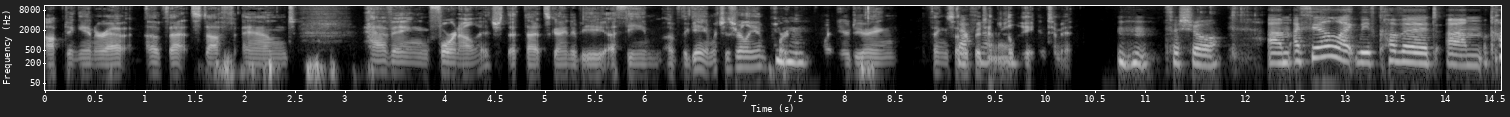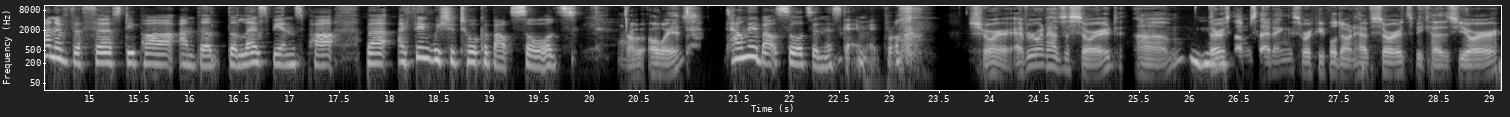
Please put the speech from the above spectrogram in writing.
opting in or out of that stuff. And having foreknowledge that that's going to be a theme of the game, which is really important mm-hmm. when you're doing things that Definitely. are potentially intimate. Mm-hmm, for sure. Um, I feel like we've covered um, kind of the thirsty part and the, the lesbians part, but I think we should talk about swords. Oh, always. Tell me about swords in this game, April. Sure. Everyone has a sword. Um, mm-hmm. There are some settings where people don't have swords because you're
